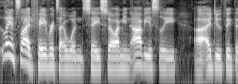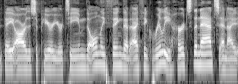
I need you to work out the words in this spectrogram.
landslide favorites, I wouldn't say so. I mean, obviously. Uh, I do think that they are the superior team. The only thing that I think really hurts the Nats, and I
